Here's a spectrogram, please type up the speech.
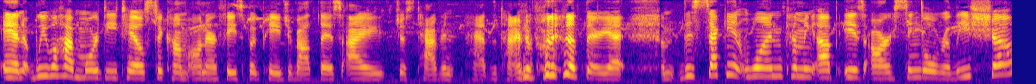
And we will have more details to come on our Facebook page about this. I just haven't had the time to put it up there yet. Um, the second one coming up is our single release show,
